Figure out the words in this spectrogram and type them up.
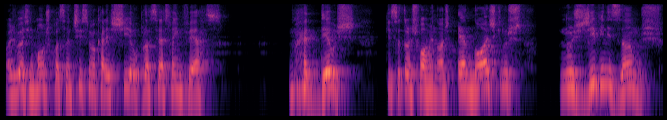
Mas, meus irmãos, com a Santíssima Eucaristia, o processo é inverso. Não é Deus que se transforma em nós, é nós que nos, nos divinizamos.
